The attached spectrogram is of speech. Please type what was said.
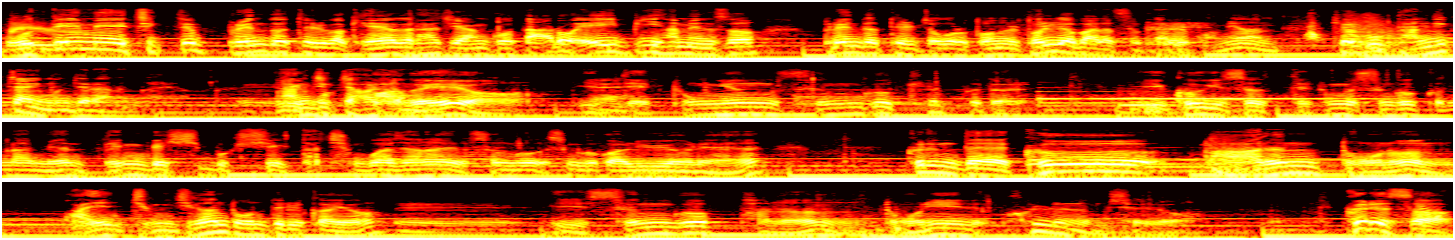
뭐 때문에 직접 브랜드 호텔과 계약을 하지 않고 따로 A, B 하면서 브랜드 호텔 쪽으로 돈을 돌려받았을까를 보면 결국 당직자의 문제라는 거예요. 당직자 활동. 과거에요. 이 대통령 선거 캠프들, 이 거기서 대통령 선거 끝나면 백몇십억씩 다 청구하잖아요. 선거 선거관리위원회. 그런데 그 많은 돈은 과연 정직한 돈들일까요? 이 선거판은 돈이 흘러 넘쳐요. 그래서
